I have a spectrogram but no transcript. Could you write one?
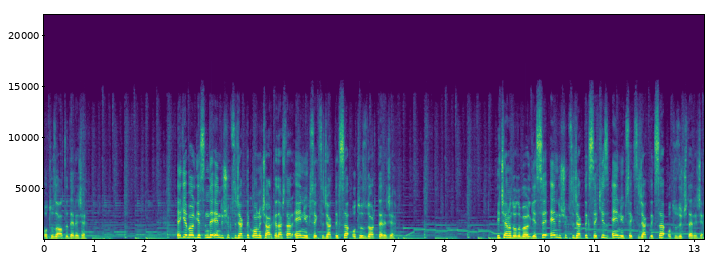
36 derece. Ege bölgesinde en düşük sıcaklık 13 arkadaşlar. En yüksek sıcaklıksa 34 derece. İç Anadolu bölgesi en düşük sıcaklık 8, en yüksek sıcaklıksa 33 derece.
